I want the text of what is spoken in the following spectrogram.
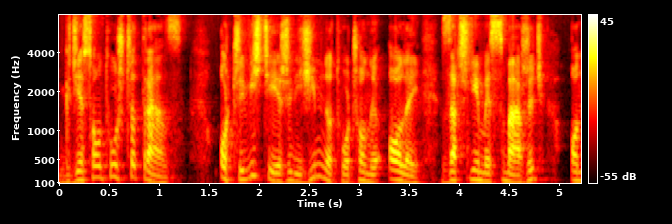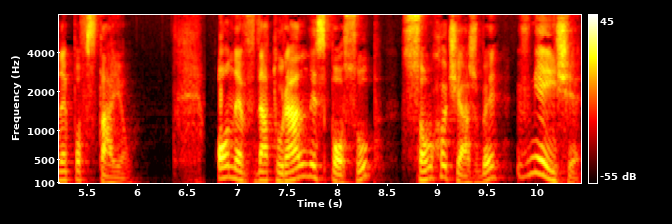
Gdzie są tłuszcze trans? Oczywiście, jeżeli zimno tłoczony olej zaczniemy smażyć, one powstają. One w naturalny sposób są chociażby w mięsie.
